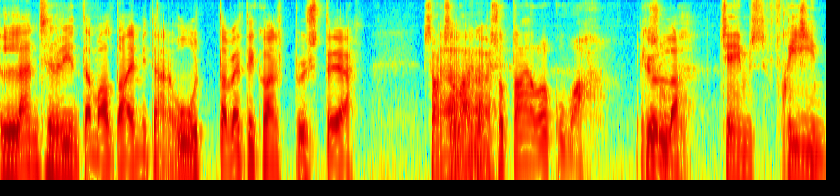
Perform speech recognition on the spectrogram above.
länsirintamalta ei mitään uutta, veti kans pystejä. Saksalainen Ää. sota-elokuva. Kyllä. se? James Friend.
